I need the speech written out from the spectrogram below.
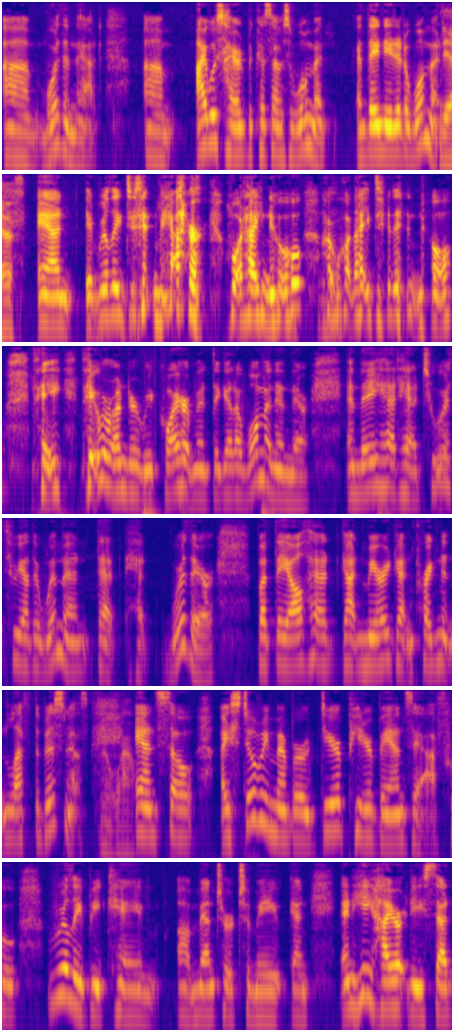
um, more than that. Um, I was hired because I was a woman and they needed a woman. Yes. And it really didn't matter what I knew or mm-hmm. what I didn't know. They they were under requirement to get a woman in there. And they had had two or three other women that had were there, but they all had gotten married, gotten pregnant and left the business. Oh wow. And so I still remember dear Peter Banzaf who really became a mentor to me and and he hired and he said,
